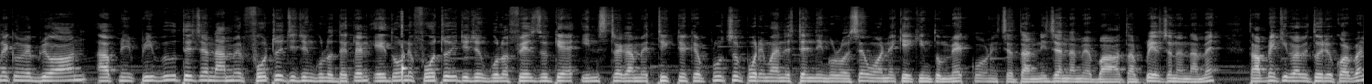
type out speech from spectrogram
আলাইকুম এভরিওয়ান। আপনি প্রিভিউতে যে নামের ফটো এডিটিংগুলো দেখলেন, এই ধরনের ফটো এডিটিংগুলো ফেসবুকে ইনস্টাগ্রামে টিকটকে প্রচুর পরিমাণে স্ট্যান্ডিং রয়েছে। অনেকেই কিন্তু মেক করে নিচ্ছে তার নিজের নামে বা তার প্রিয়জনের নামে। তো আপনি কীভাবে তৈরি করবেন,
